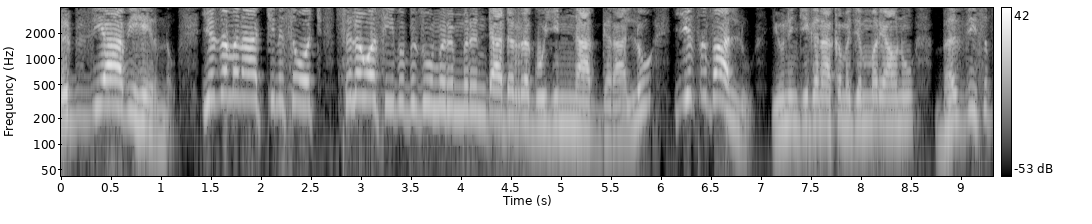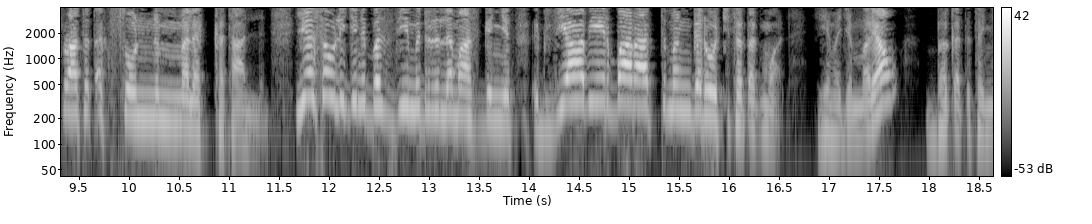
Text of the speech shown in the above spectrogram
እግዚአብሔር ነው። የዘመናችን ሰዎች ስለ ወሲብ ብዙ ምርምር እንዳደረጉ ይናገራሉ፣ ይጽፋሉ። ይሁን እንጂ ገና ከመጀመሪያውኑ በዚህ ስፍራ ተጠቅሶ እንመለከታለን። የሰው ልጅን በዚህ ምድር ለማስገኘት እግዚአብሔር በአራት መንገዶች ተጠቅሟል። የመጀመሪያው በቀጥተኛ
